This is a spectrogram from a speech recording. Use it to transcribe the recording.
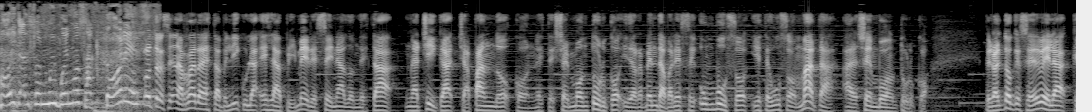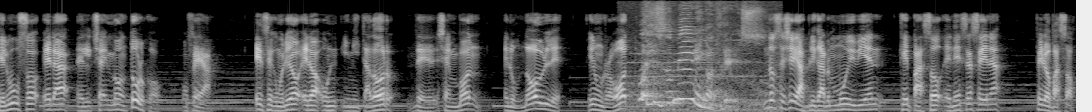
Oigan, son muy buenos actores. Otra escena rara de esta película es la primera escena donde está una chica chapando con este Bond turco y de repente aparece un buzo y este buzo mata al Bond turco. Pero al toque se devela que el buzo era el Bond turco. O sea, ese que murió era un imitador de Jane Bond, era un doble, era un robot. No se llega a explicar muy bien qué pasó en esa escena, pero pasó.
